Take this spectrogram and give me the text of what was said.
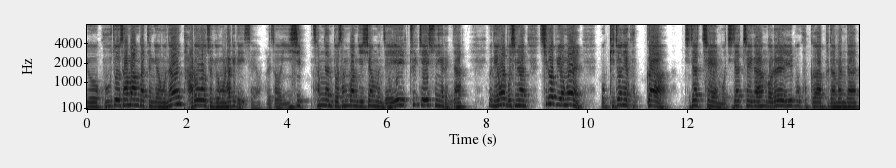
요 구조 사망 같은 경우는 바로 적용을 하게 돼 있어요. 그래서 23년도 상반기 시험 문제의 출제 1순위가 된다. 이 내용을 보시면 치료 비용을 뭐 기존의 국가, 지자체, 뭐 지자체가 한 거를 일부 국가가 부담한다,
